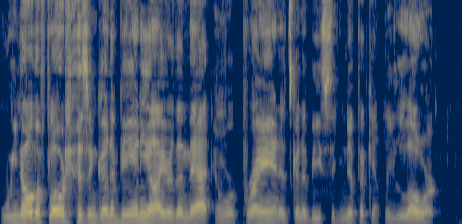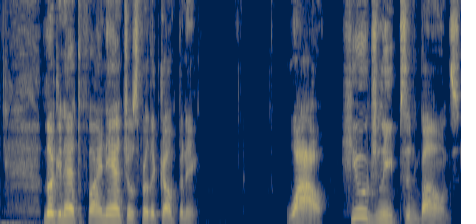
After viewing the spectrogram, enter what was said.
We know the float isn't going to be any higher than that, and we're praying it's going to be significantly lower. Looking at the financials for the company. Wow, huge leaps and bounds.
